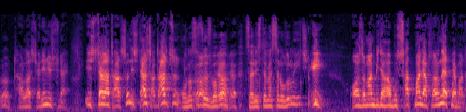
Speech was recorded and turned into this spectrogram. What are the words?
Doğru. Tarla senin üstüne. İster atarsın ister satarsın. O nasıl söz baba? Sen istemezsen olur mu hiç? İyi. O zaman bir daha bu satma laflarını etme bana.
